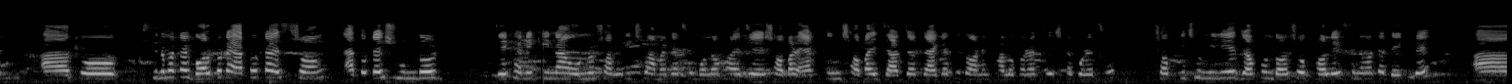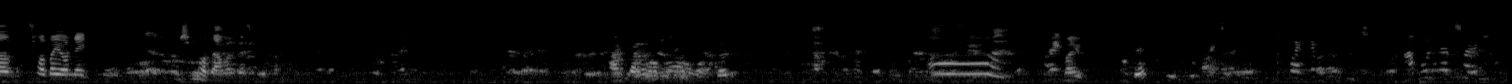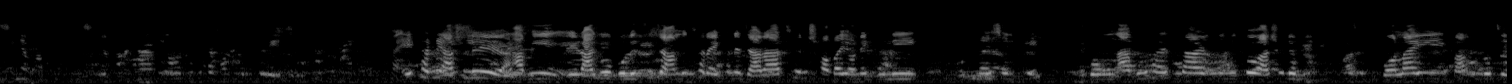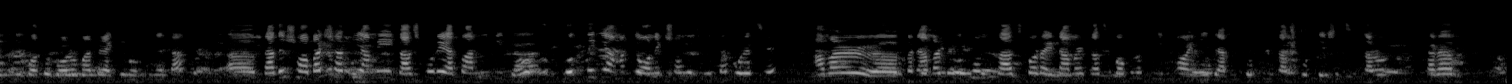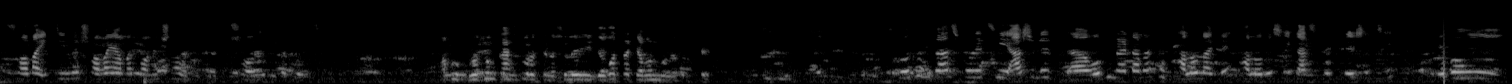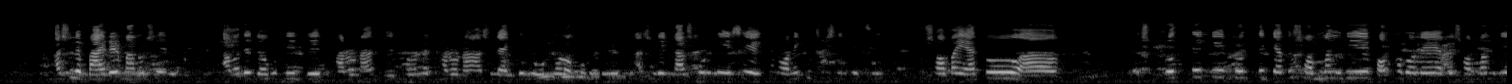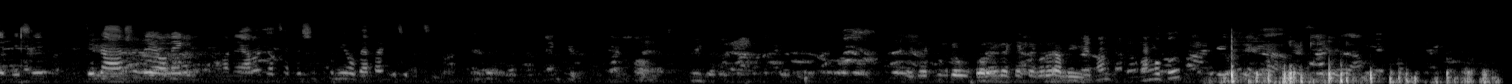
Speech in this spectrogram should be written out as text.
তো সিনেমাটার গল্পটা এতটা স্ট্রং এতটাই সুন্দর যেখানে কিনা অন্য সব কিছু আমার কাছে মনে হয় যে সবার অ্যাক্টিং সবাই যার যার জায়গা থেকে অনেক ভালো করার চেষ্টা করেছে সবকিছু মিলিয়ে যখন দর্শক হলে সিনেমাটা দেখবে সবাই অনেক খুশি হবে আমার কাছে। আর কার কোনো প্রশ্ন করছেন? আহ, ওকে কয়েকটা প্রশ্ন ছিল আবুল হায়াত স্যারের সাথে সিনেমা সিনেমা সহযোগিতা কতটুকু পেয়েছে হ্যাঁ, এখানে আসলে আমি এর আগেও বলেছি যে আমি ছাড়া এখানে যারা আছেন সবাই অনেক গুণী অভিনয় শিল্পী এবং আবুল হায়াত স্যার, তিনি তো আসলে বলাই বাহুল্য যে উনি কত বড় মাপের একজন অভিনেতা। তাদের সবার সাথে আমি কাজ করে এত আনন্দিত। প্রত্যেকে আমাকে অনেক সহযোগিতা করেছে। আমার মানে আমার প্রথম কাজ করা, এটা আমার কাছে কখনো ফিল হয়নি যে আমি প্রথম কাজ করতে এসেছি। কারণ তারা সবাই, টিমের সবাই আমাকে অনেক সহযোগিতা সহযোগিতা করেছে। প্রথম কাজ করেছেন, আসলে এই জগৎটা কেমন মনে হচ্ছে? প্রথম কাজ করেছি, আসলে অভিনয়টা আমার খুব ভালো লাগে ভালোবেসে কাজ করতে এসেছি এবং আসলে বাইরের মানুষের, আমাদের জগতের যে ধারণা, যে ধরনের ধারণা আসলে একদমই অন্যরকম। আসলে কাজ করতে এসে এখানে অনেক কিছু শিখেছি, সবাই এত প্রত্যেকে প্রত্যেককে এত সম্মান দিয়ে কথা বলে, এত সম্মান দিয়ে মেশে, যেটা আসলে অনেক মানে আমার কাছে একটা শিক্ষণীয় ব্যাপার হিসেবে ছিল। কেউ ধরে একটা করে? আমি ভাঙো তো।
